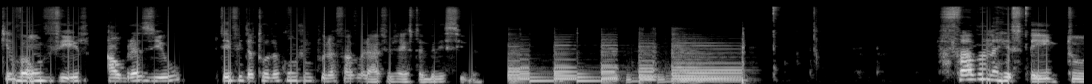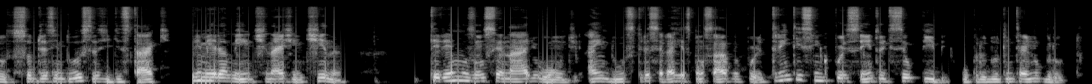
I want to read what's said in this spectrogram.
que vão vir ao Brasil devido a toda a conjuntura favorável já estabelecida. Falando a respeito sobre as indústrias de destaque, primeiramente na Argentina, teremos um cenário onde a indústria será responsável por 35% de seu PIB, o Produto Interno Bruto.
